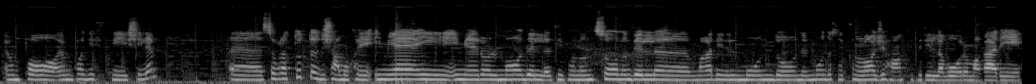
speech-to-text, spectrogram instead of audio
è un po', è un po difficile. Eh, soprattutto diciamo che i miei, i miei, role model tipo non sono del, magari nel mondo, nel mondo tecnologico anche per il lavoro magari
